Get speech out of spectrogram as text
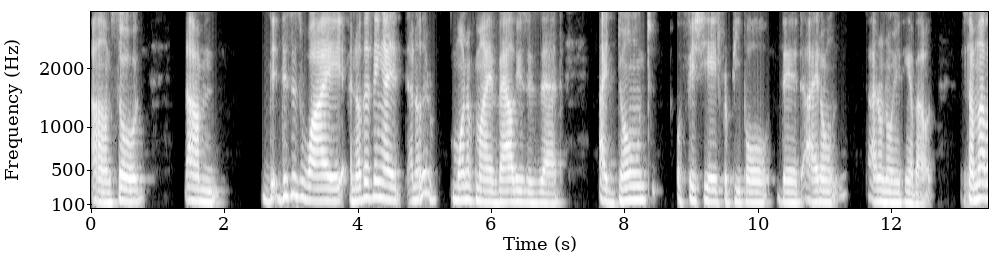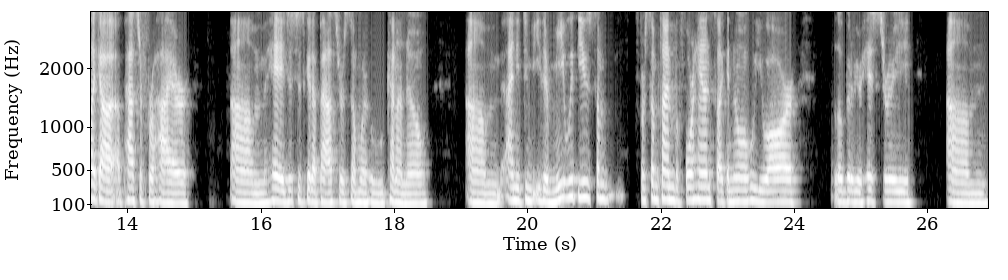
Um so um th- this is why another thing i another one of my values is that i don't officiate for people that I don't I don't know anything about. So I'm not like a, a pastor for hire. Um, hey, just just get a pastor somewhere who kind of know. Um, I need to either meet with you some for some time beforehand so I can know who you are, a little bit of your history, um,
